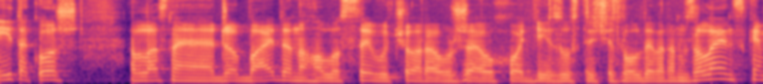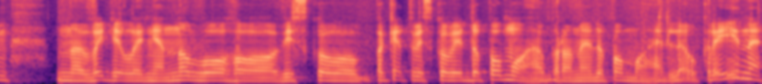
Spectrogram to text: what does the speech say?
І також власне Джо Байден оголосив учора, вже у ході зустрічі з Володимиром Зеленським, виділення нового військового пакету військової допомоги, оборонної допомоги для України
